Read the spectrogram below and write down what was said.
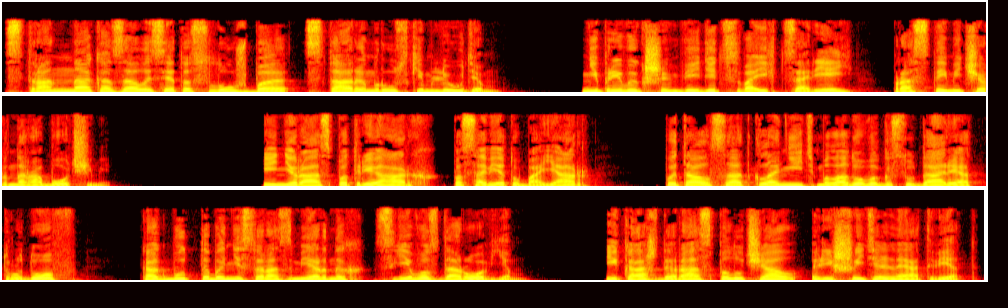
Странна казалась эта служба старым русским людям, не привыкшим видеть своих царей простыми чернорабочими. И не раз патриарх, по совету бояр, пытался отклонить молодого государя от трудов, как будто бы несоразмерных с его здоровьем, и каждый раз получал решительный ответ –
